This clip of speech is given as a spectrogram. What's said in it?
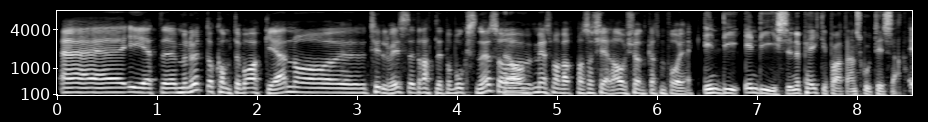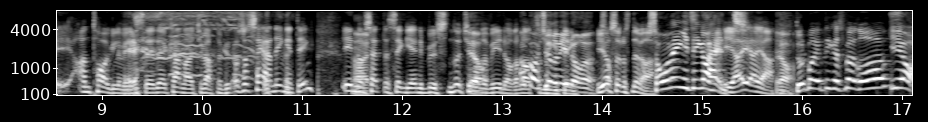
Eh, I et eh, minutt og kom tilbake igjen og eh, tydeligvis dratt litt på buksene. Så Ja. vi som har vært passasjerer, har skjønt hva som foregikk. Indi, indisene peker på at han skulle tisse. Antageligvis. Det kan ha ikke vært noe Og så sier han ingenting. Inn og setter seg igjen i bussen og kjører Ja. videre. Bare kjører videre. Gjør så det snøer. Som om ingenting har hendt. Ja, ja, ja. Da er det bare en ting å spørre om. Ja.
